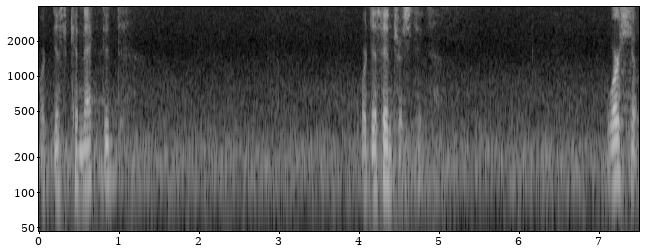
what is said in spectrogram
or disconnected or disinterested. Worship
